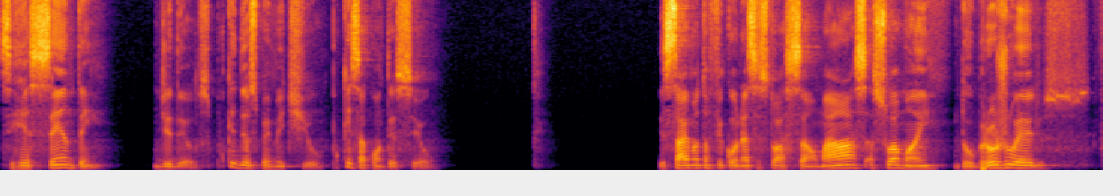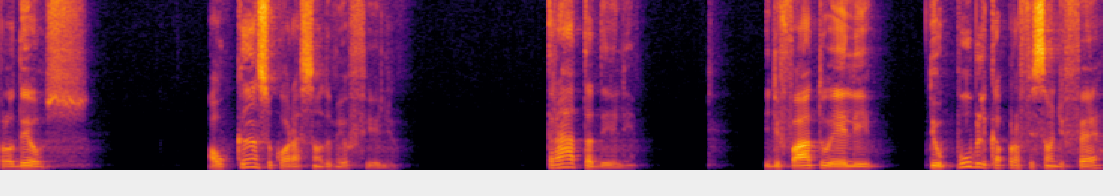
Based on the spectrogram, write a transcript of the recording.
se ressentem de Deus. Por que Deus permitiu? Por que isso aconteceu? E Simonton ficou nessa situação, mas a sua mãe dobrou os joelhos, falou: Deus, alcança o coração do meu filho. Trata dele. E de fato ele deu pública profissão de fé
